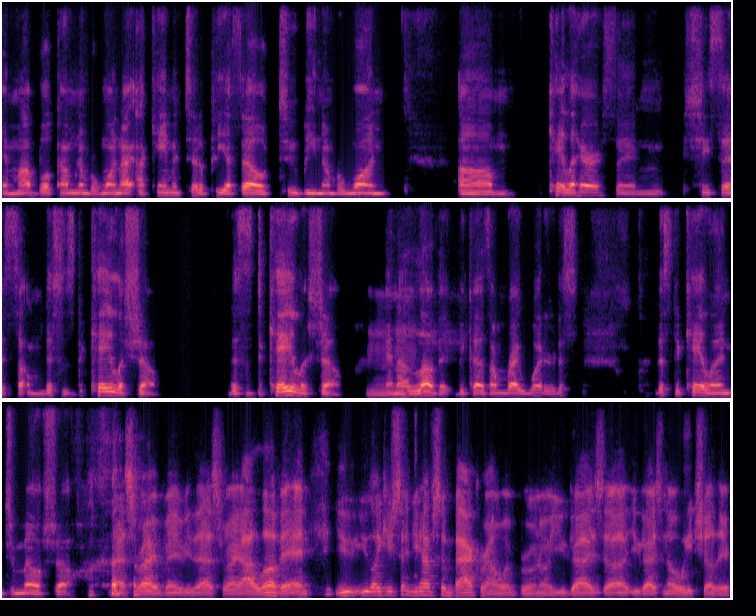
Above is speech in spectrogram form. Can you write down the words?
in my book, I'm number one. I, I came into the PFL to be number one. Um, Kayla Harrison, she says something. This is the Kayla show. This is the Kayla show, mm-hmm. and I mm-hmm. love it because I'm right with her. This, this the Kayla and Jamelle show. That's right, baby. That's right. I love it. And you, you like you said, you have some background with Bruno. You guys, uh, you guys know each other.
